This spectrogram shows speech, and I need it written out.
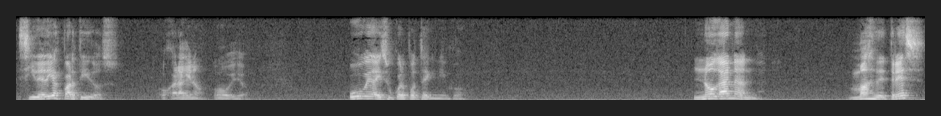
si de 10 partidos, ojalá que no, obvio, Úbeda y su cuerpo técnico no ganan más de 3,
